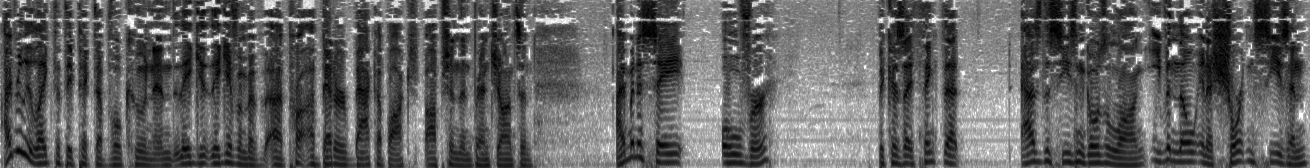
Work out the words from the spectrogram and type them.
I really like that they picked up Vokoun and they they give him a, a, pro, a better backup op- option than Brent Johnson. I'm going to say over because I think that as the season goes along, even though in a shortened season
